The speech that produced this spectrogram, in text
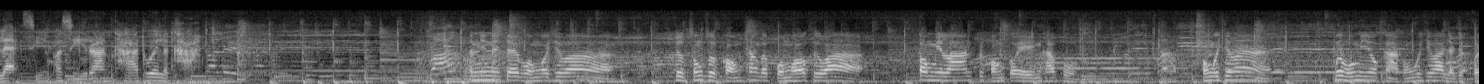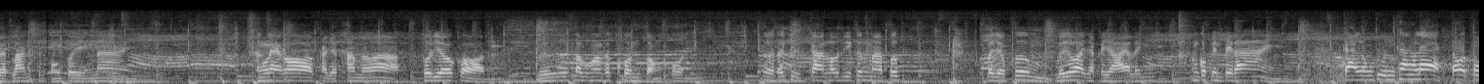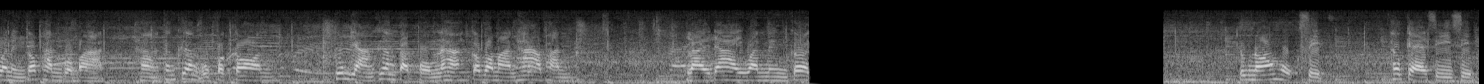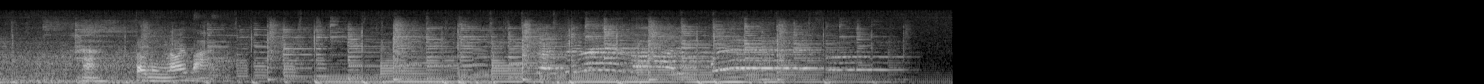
และเสียภาษีร้านค้าด้วยล่ะค่ะ อันนี้ในใจผมก็คิดว่า จุดสูงสุดของช่างตัดผมก็คือว่าต้องมีร้านเป็นของตัวเองครับผมครับผมก็คิดว่าเมื่อผมมีโอกาสผมก็คิดว่าอยากจะเปิดร้านเป็นของตัวเองได้ ครั้งแรกก็กะจะทำแล้วว่าตัวเดียวก่อน หรือรับประกันสักคนสองคนเออถ้ากิจการเราดีขึ้นมาปุ๊บเราจะเพิ่มหรือว่าอยากขยายอะไรงนี้มันก็เป็นไปได้ การลงทุนครั้งแรกโต๊ะตัวหนึ่งก็พันกว่าบาทค่ะทั้งเครื่องอุปกรณ์ ทุกอย่างเครื่องตัดผมนะคะ ก็ประมาณ 5,000 รายได้วันหนึ่งก็ ลูกน้อง 60 เท่าแก่ 40ค่ะต่อ100 บาท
